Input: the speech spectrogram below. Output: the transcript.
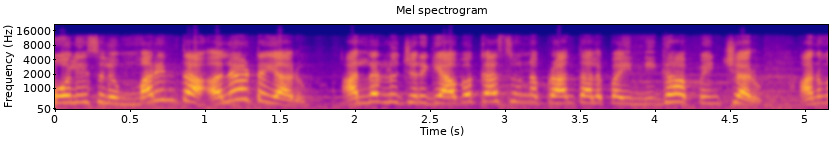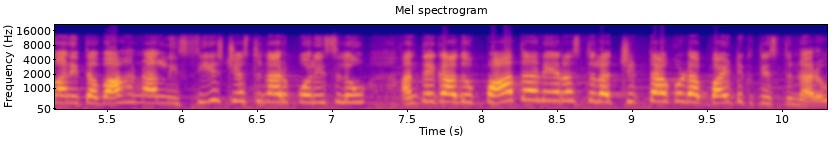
పోలీసులు మరింత అలర్ట్ అయ్యారు. అల్లర్లు జరిగే అవకాశం ఉన్న ప్రాంతాలపై నిఘా పెంచారు. అనుమానిత వాహనాల్ని సీజ్ చేస్తున్నారు పోలీసులు. అంతేకాదు పాత నేరస్తుల చిట్టా కూడా బయటకు తీస్తున్నారు.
